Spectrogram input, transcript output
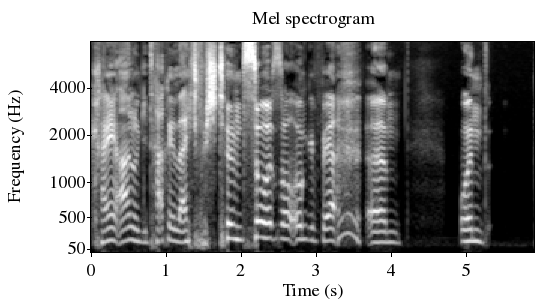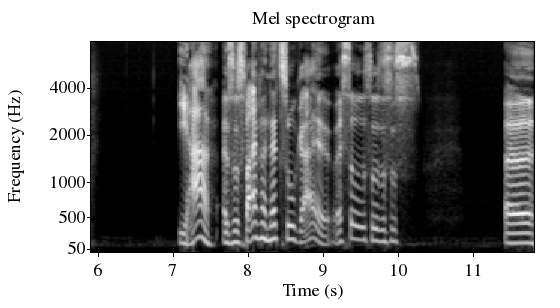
keine Ahnung, Gitarre leicht verstimmt, so, so ungefähr, ähm, und ja, also es war einfach nicht so geil, weißt du, so, das ist, äh,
